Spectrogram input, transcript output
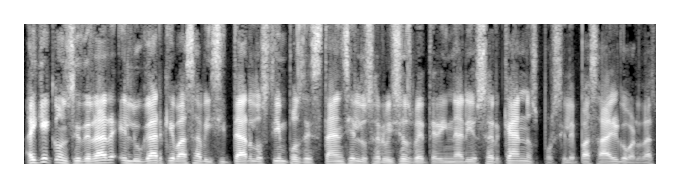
hay que considerar el lugar que vas a visitar, los tiempos de estancia y los servicios veterinarios cercanos, por si le pasa algo, ¿verdad?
